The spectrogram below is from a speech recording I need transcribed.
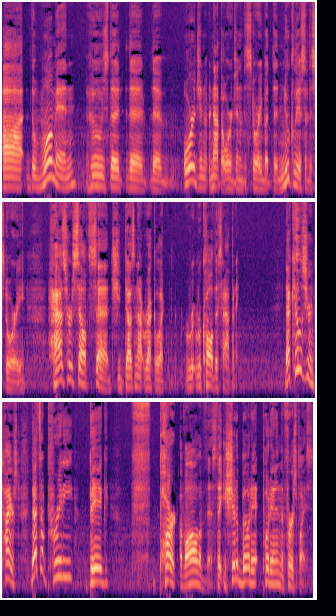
uh, the woman who's the the the origin not the origin of the story, but the nucleus of the story, has herself said she does not recollect recall this happening. That kills your entire. St- that's a pretty big part of all of this that you should have put it put in in the first place.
